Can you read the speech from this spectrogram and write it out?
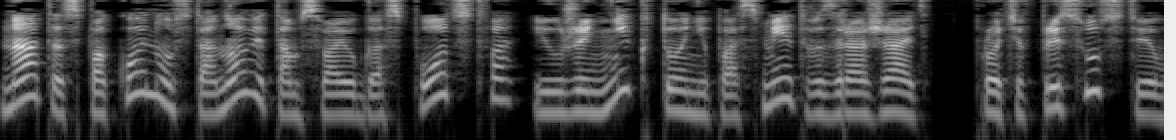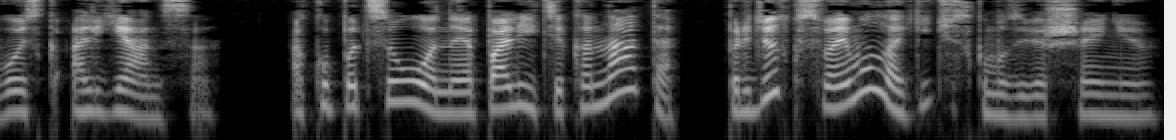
НАТО спокойно установит там свое господство, и уже никто не посмеет возражать против присутствия войск Альянса. Оккупационная политика НАТО придет к своему логическому завершению.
